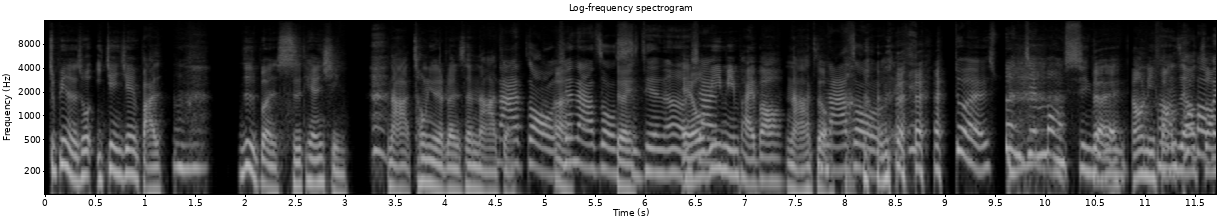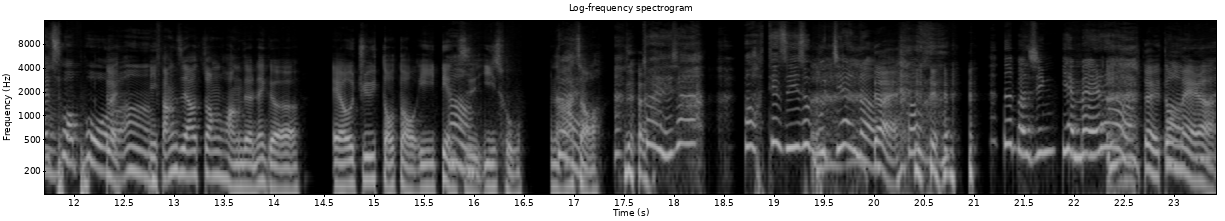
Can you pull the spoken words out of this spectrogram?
就变成说一件一件把嗯，日本十天行 拿从你的人生拿走拿走，嗯先拿走十天，嗯，LV 名牌包拿走，拿走了，对，瞬间梦醒了，对，然后你房子要装被戳破对你房子要装潢的那个 LG 抖抖衣电子衣橱拿走，对，一下哦，电子衣橱不见了，对哦 日本行也没了，对，都没了。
